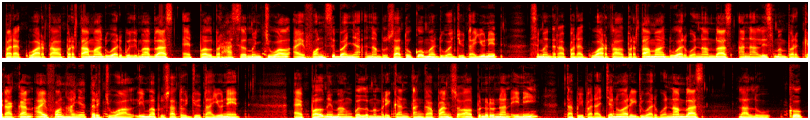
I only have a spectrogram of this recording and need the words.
Pada kuartal pertama 2015, Apple berhasil menjual iPhone sebanyak 61,2 juta unit, sementara pada kuartal pertama 2016, analis memperkirakan iPhone hanya terjual 51 juta unit. Apple memang belum memberikan tanggapan soal penurunan ini, tapi pada Januari 2016, lalu Cook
